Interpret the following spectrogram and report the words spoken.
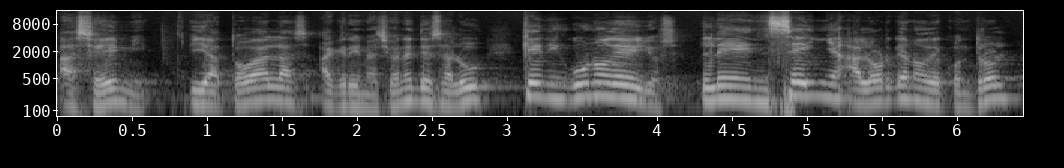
a CEMI y a todas las agremiaciones de salud que ninguno de ellos le enseña al órgano de control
